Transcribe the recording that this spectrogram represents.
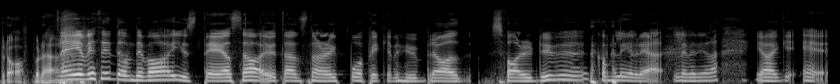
bra på det här. Nej, jag vet inte om det var just det jag sa, utan snarare påpekade hur bra svar du kommer leverera. leverera. Jag, är,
